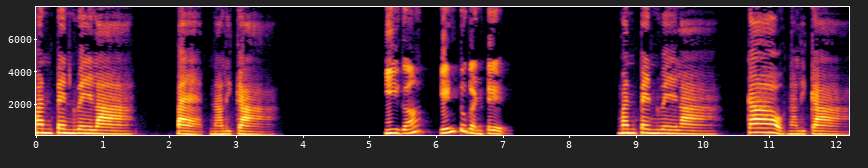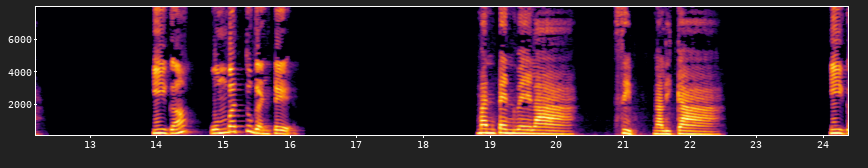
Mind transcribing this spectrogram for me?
มันเป็นเวลาแปดนาฬิกา ಈಗ ಎಂಟು ಗಂಟೆ มันเป็นเวลาเก้านาฬิกา ಈಗ ಒಂಬತ್ತು ಗಂಟೆ มันเป็นเวลาสิบนาฬิกา ಈಗ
